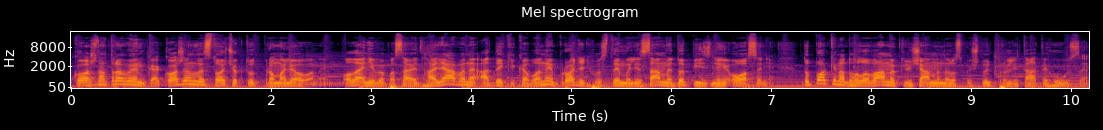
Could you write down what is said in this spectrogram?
Кожна травинка, кожен листочок тут промальований. Олені випасають галявини, а дикі кабани бродять густими лісами до пізньої осені, допоки над головами ключами не розпочнуть пролітати гуси.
